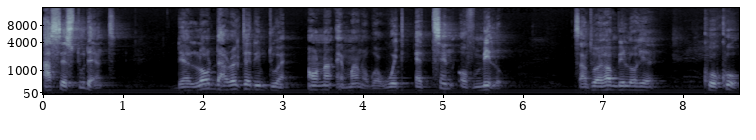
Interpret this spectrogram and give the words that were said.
as a student, the Lord directed him to honor a man of God with a tin of Milo. Santo, I have Milo here. Cocoa.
